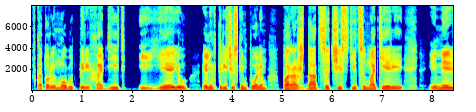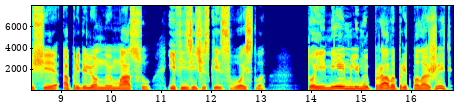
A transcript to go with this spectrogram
в которой могут переходить и ею, электрическим полем, порождаться частицы материи, имеющие определенную массу и физические свойства, то имеем ли мы право предположить,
